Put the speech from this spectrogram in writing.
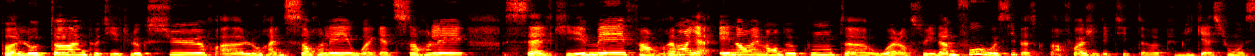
Paul Lautonne, Petite Luxure, Lorraine Sorlet ou Agathe Sorlet, Celle qui aimait, enfin vraiment il y a énormément de comptes, ou alors celui d'Âme Fauve aussi, parce que parfois j'ai des petites publications aussi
